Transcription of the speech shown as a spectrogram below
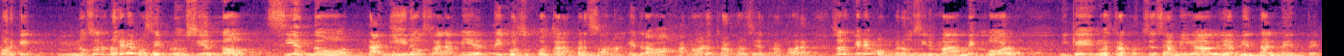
porque nosotros no queremos seguir produciendo siendo dañinos al ambiente y por supuesto a las personas que trabajan, ¿no? a los trabajadores y las trabajadoras. Nosotros queremos producir más, mejor y que nuestra producción sea amigable ambientalmente.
